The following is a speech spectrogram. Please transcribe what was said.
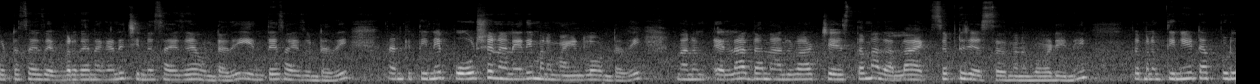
పొట్ట సైజు ఎవరిదైనా కానీ చిన్న సైజే ఉంటుంది. ఇంతే సైజు ఉంటుంది. దానికి తినే పోర్షన్ అనేది మన మైండ్లో ఉంటుంది. మనం ఎలా దాన్ని అలవాటు చేస్తాం అది అలా యాక్సెప్ట్ చేస్తుంది మన బాడీని. సో మనం తినేటప్పుడు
